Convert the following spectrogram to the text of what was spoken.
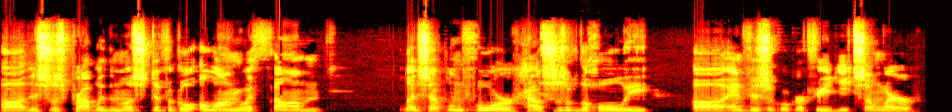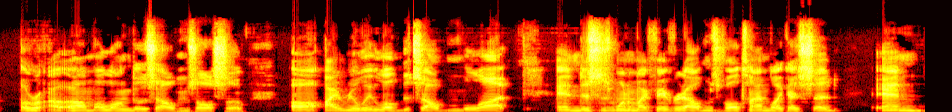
uh, this was probably the most difficult, along with um, Led Zeppelin 4, Houses of the Holy, uh, and Physical Graffiti, somewhere um, along those albums also. Uh, I really love this album a lot, and this is one of my favorite albums of all time, like I said. And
